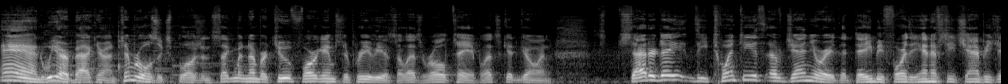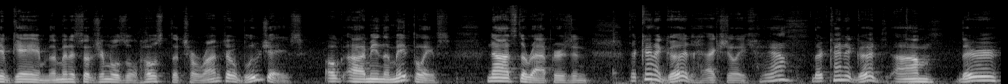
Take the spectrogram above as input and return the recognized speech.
And we are back here on Timberwolves Explosion, segment number two, four games to preview. So let's roll tape. Let's get going. Saturday, the 20th of January, the day before the NFC Championship game, the Minnesota Timberwolves will host the Toronto Blue Jays. Oh, I mean the Maple Leafs. No, it's the Raptors, and they're kind of good, actually. Yeah, they're kind of good. Um, they're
